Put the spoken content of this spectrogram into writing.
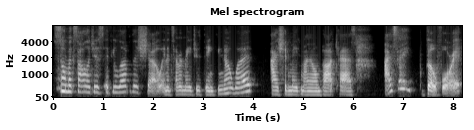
So, mixologists, if you love this show and it's ever made you think, you know what, I should make my own podcast, I say go for it.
